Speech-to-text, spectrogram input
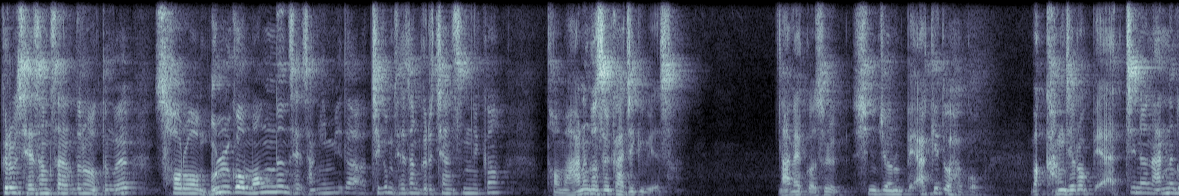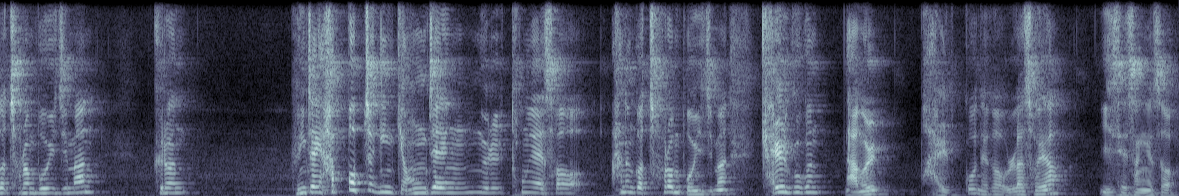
그럼 세상 사람들은 어떤 거예요? 서로 물고 먹는 세상입니다. 지금 세상 그렇지 않습니까? 더 많은 것을 가지기 위해서 남의 것을 심지어는 빼앗기도 하고 막 강제로 빼앗지는 않는 것처럼 보이지만 그런 굉장히 합법적인 경쟁을 통해서 하는 것처럼 보이지만 결국은 남을 밟고 내가 올라서야 이 세상에서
